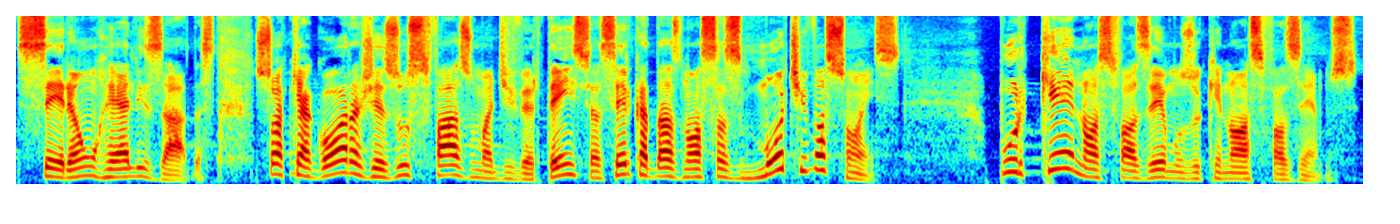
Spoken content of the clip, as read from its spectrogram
serão realizadas. Só que agora Jesus faz uma advertência acerca das nossas motivações. Por que nós fazemos o que nós fazemos?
